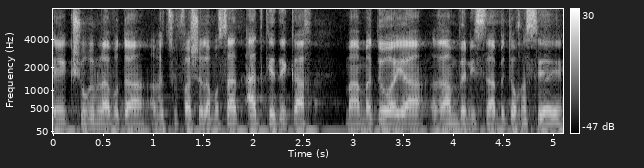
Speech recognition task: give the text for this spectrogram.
אה, קשורים לעבודה הרצופה של המוסד, עד כדי כך מעמדו היה רם ונישא בתוך ה-CIA.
